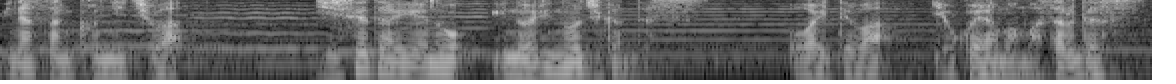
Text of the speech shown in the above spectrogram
皆さんこんにちは。次世代への祈りの時間です。お相手は横山まさるです。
